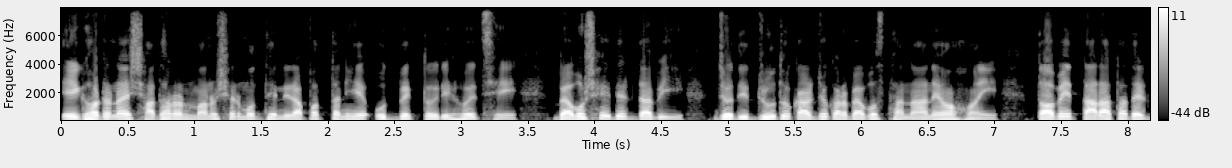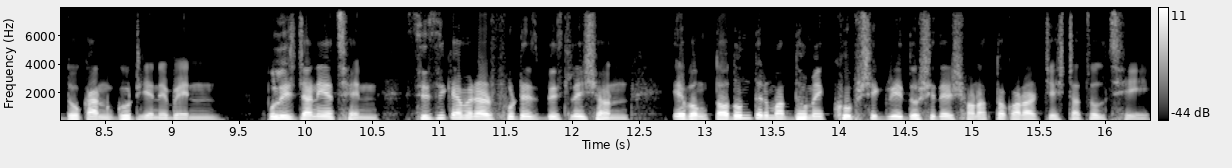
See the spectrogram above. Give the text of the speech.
এই ঘটনায় সাধারণ মানুষের মধ্যে নিরাপত্তা নিয়ে উদ্বেগ তৈরি হয়েছে। ব্যবসায়ীদের দাবি, যদি দ্রুত কার্যকর ব্যবস্থা না নেওয়া হয়, তবে তারা তাদের দোকান গুটিয়ে নেবেন। পুলিশ জানিয়েছেন, সিসি ক্যামেরার ফুটেজ বিশ্লেষণ এবং তদন্তের মাধ্যমে খুব শীঘ্রই দোষীদের শনাক্ত করার চেষ্টা চলছে।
